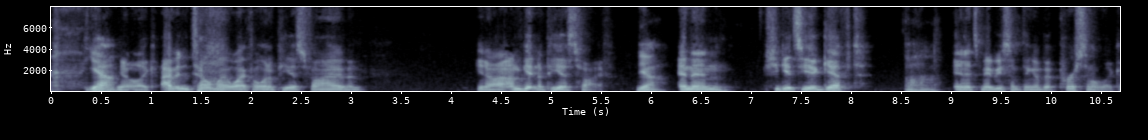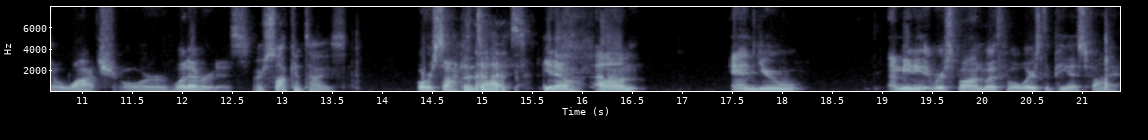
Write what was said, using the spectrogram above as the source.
yeah You know, like I've been telling my wife I want a PS5 and, you know, I'm getting a PS5. yeah And then she gets you a gift uh-huh and it's maybe something a bit personal, like a watch or whatever it is. or sock and ties or sock and ties, you know? Um, and you immediately respond with, well, where's the PS5?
